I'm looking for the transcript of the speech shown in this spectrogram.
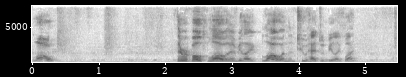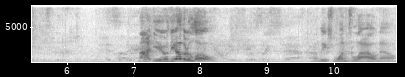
low. If they were both low, then it'd be like, low, and then two heads would be like, what? Not you, the other low. At least one's low now.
